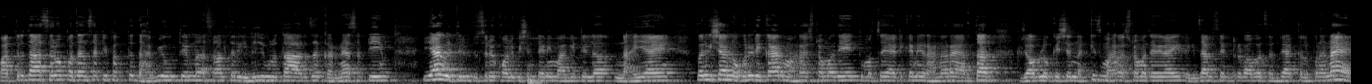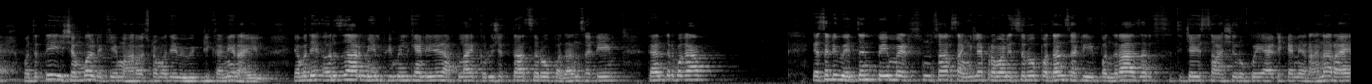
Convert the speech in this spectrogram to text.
पात्रता सर्व पदांसाठी फक्त दहावी उत्तीर्ण असाल तर इलिजिबल अर्ज करण्यासाठी या व्यतिरिक्त दुसरं क्वालिफिकेशन त्यांनी मागितलेलं नाही आहे. परीक्षा नोकरी ठिकाण महाराष्ट्रामध्ये तुमचं या ठिकाणी राहणार आहे. अर्थात जॉब लोकेशन नक्कीच महाराष्ट्रामध्ये राहील. एक्झाम सेंटर बाबत सध्या कल्पना नाही मात्र ते शंभर टक्के महाराष्ट्रामध्ये विविध ठिकाणी राहील. यामध्ये अर्जदार मेल फिमेल कॅन्डिडेट अप्लाय करू शकतात सर्व पदांसाठी. त्यानंतर बघा यासाठी वेतन पेमेंट्सनुसार सांगितल्याप्रमाणे सर्व पदांसाठी पंधरा हजार सत्तेचाळीस सहाशे रुपये या ठिकाणी राहणार आहे.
